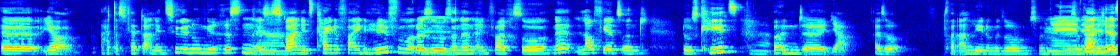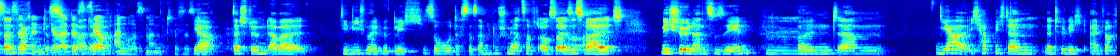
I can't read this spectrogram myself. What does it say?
äh, ja, hat das Pferd da an den Zügeln umgerissen. Ja. Also es waren jetzt keine feinen Hilfen oder so, mm. sondern einfach so, ne, lauf jetzt und los geht's. Ja. Und äh, ja, also von Anlehnungen so muss man nee, so nee, gar nicht erst anfangen. Das aber das ist ja auch anderes Land. Das ist ja, ja, das stimmt, aber die liefen halt wirklich so, dass das einfach nur schmerzhaft aussah. Also oh. es war halt nicht schön anzusehen. Mhm. Und ähm, ja, ich habe mich dann natürlich einfach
